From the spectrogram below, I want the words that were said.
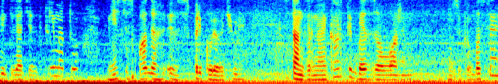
вентиляція від клімату в місці з, е, з прикурювачами. Стан дверної карти без зауважень. Музика в басе,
